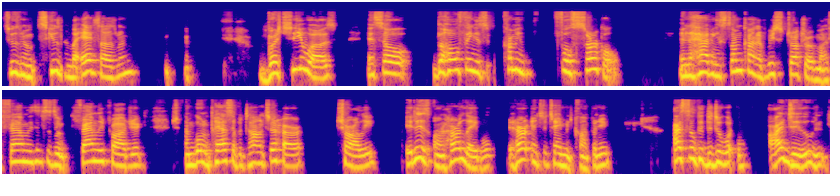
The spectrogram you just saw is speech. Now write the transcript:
Excuse me, excuse me, my ex-husband. but she was. And so the whole thing is coming full circle and having some kind of restructure of my family. This is a family project. I'm going to pass the baton to her, Charlie. It is on her label, her entertainment company. I still get to do what I do and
